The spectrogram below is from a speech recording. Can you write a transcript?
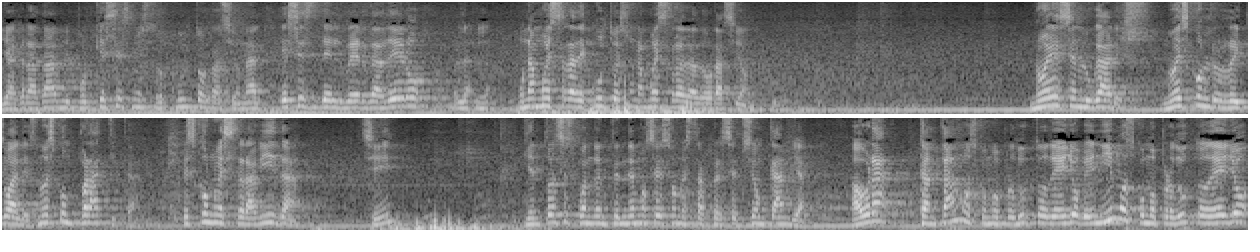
y agradable, porque ese es nuestro culto racional, ese es del verdadero, una muestra de culto es una muestra de adoración. No es en lugares, no es con los rituales, no es con práctica, es con nuestra vida, ¿sí? Y entonces cuando entendemos eso, nuestra percepción cambia. Ahora cantamos como producto de ello, venimos como producto de ello,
